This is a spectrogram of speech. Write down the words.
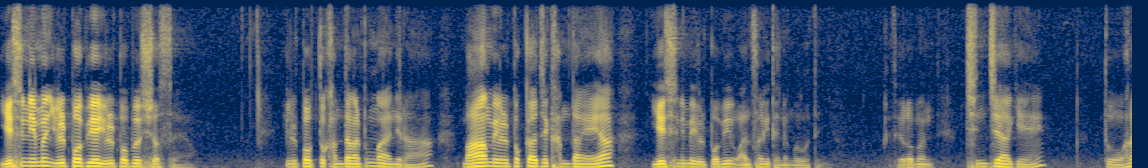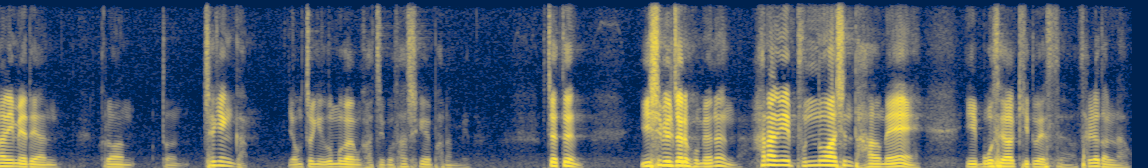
예수님은 율법 위에 율법을 주셨어요. 율법도 감당할 뿐만 아니라 마음의 율법까지 감당해야 예수님의 율법이 완성이 되는 거거든요. 그래서 여러분 진지하게 또 하나님에 대한 그런 어떤 책임감, 영적인 의무감을 가지고 사시길 바랍니다. 어쨌든 21절에 보면은 하나님이 분노하신 다음에 이 모세가 기도했어요. 살려달라고.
